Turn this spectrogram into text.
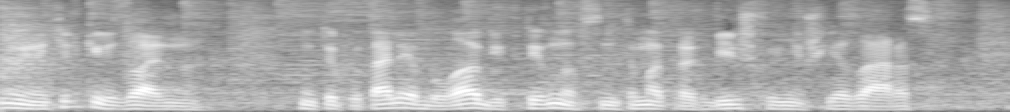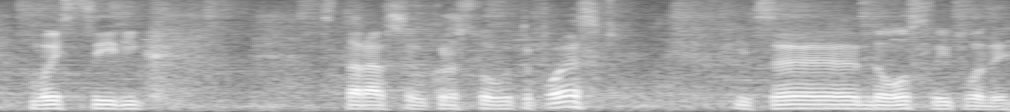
Ну і не тільки візуально. Ну, типу, талія була об'єктивно в сантиметрах більшою, ніж я зараз. Весь цей рік старався використовувати пояс, і це дало свої плоди.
